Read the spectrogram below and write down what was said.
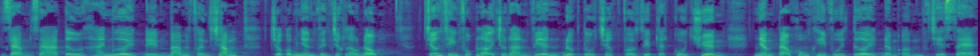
giảm giá từ 20 đến 30% cho công nhân viên chức lao động. Chương trình phúc lợi cho đoàn viên được tổ chức vào dịp Tết cổ truyền nhằm tạo không khí vui tươi, đầm ấm, chia sẻ,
